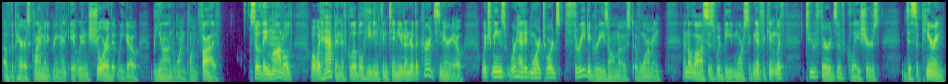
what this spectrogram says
of the Paris Climate Agreement. It would ensure that we go beyond 1.5. So they modeled what would happen if global heating continued under the current scenario, which means we're headed more towards three degrees almost of warming, and the losses would be more significant with two thirds of glaciers disappearing.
